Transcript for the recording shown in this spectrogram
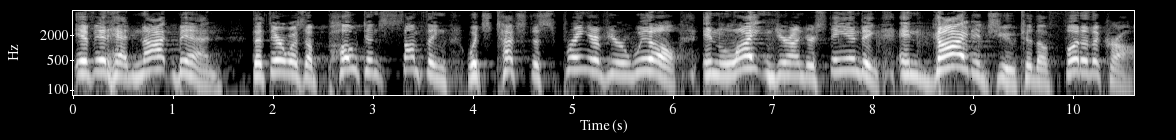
if it had not been that there was a potent something which touched the spring of your will, enlightened your understanding, and guided you to the foot of the cross.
